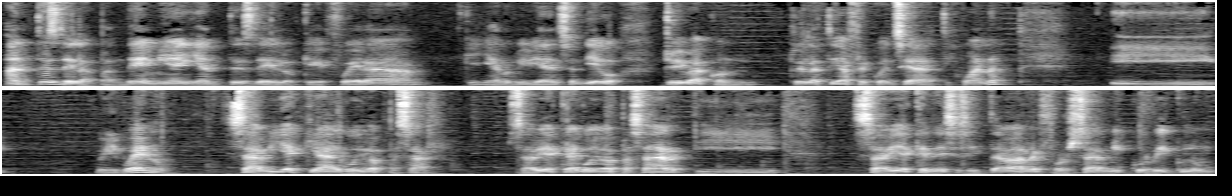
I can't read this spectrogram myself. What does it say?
antes de la pandemia y antes de lo que fuera, que ya no vivía en San Diego, yo iba con relativa frecuencia a Tijuana. Y, bueno, sabía que algo iba a pasar. Sabía que algo iba a pasar y sabía que necesitaba reforzar mi currículum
